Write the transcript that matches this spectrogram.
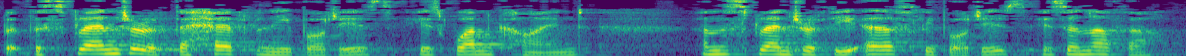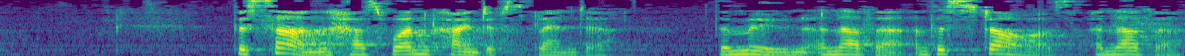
But the splendor of the heavenly bodies is one kind, and the splendor of the earthly bodies is another. The sun has one kind of splendor, the moon another, and the stars another.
